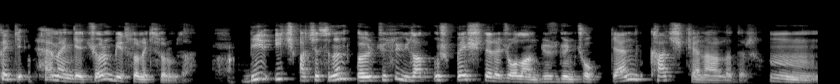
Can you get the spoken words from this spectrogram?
Peki hemen geçiyorum bir sonraki sorumuza. Bir iç açısının ölçüsü 165 derece olan düzgün çokgen kaç kenarlıdır? Hmm.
